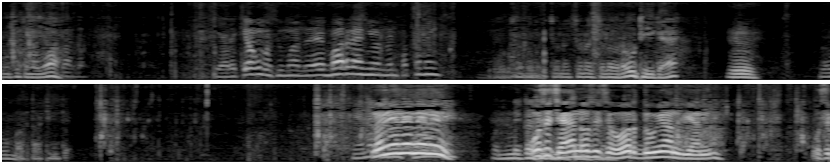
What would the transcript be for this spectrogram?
इनको चला जा यार क्या हूँ मुसलमान है मर गए नहीं मैंने पता नहीं। चलो चलो चलो चलो रहू ठीक है। हम्म। ठीक है नहीं नहीं नहीं। और उसे छैन उसे से और दुनिया दिया ना। उसे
